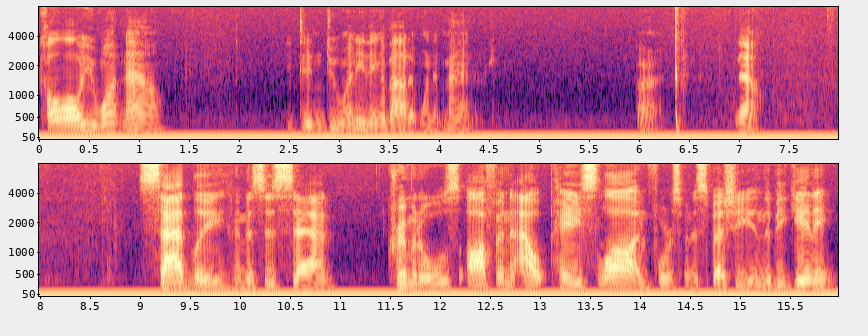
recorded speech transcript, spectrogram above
Call all you want now. You didn't do anything about it when it mattered. All right. Now, sadly, and this is sad, criminals often outpace law enforcement, especially in the beginning.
